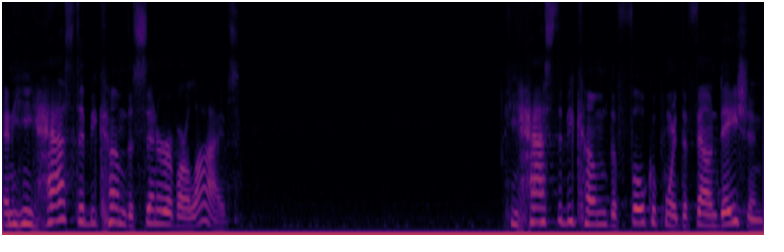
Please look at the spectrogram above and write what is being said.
And He has to become the center of our lives. He has to become the focal point, the foundation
